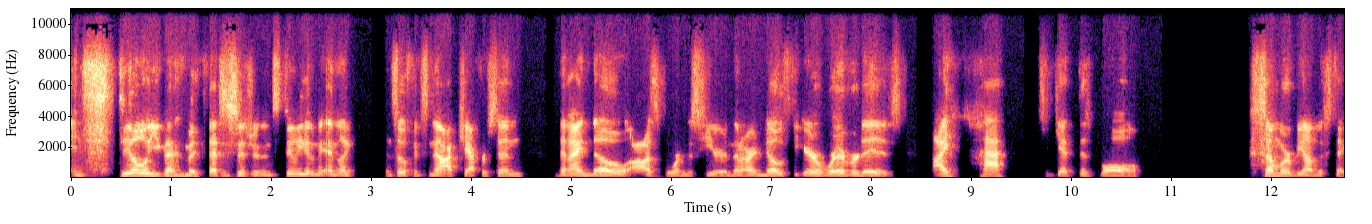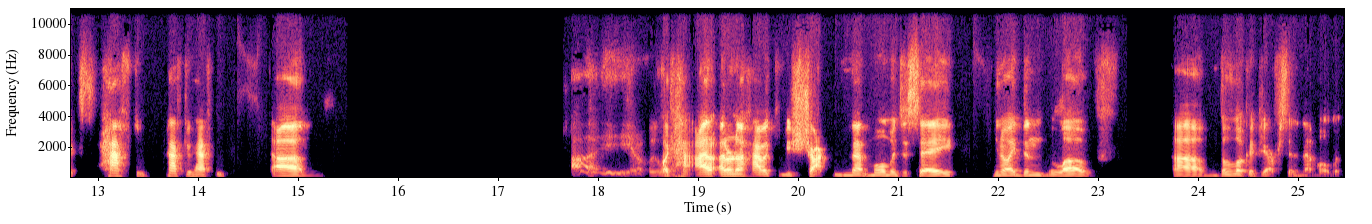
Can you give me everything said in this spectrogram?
And still you got to make that decision. And still you got to make and like, and so if it's not Jefferson, then I know Osborn was here, and then I know the, or wherever it is, I have to get this ball somewhere beyond the sticks. Have to, have to, have to. Um, uh, you know, like I, I don't know how it can be shocking in that moment to say, you know, I didn't love um, the look at Jefferson in that moment.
